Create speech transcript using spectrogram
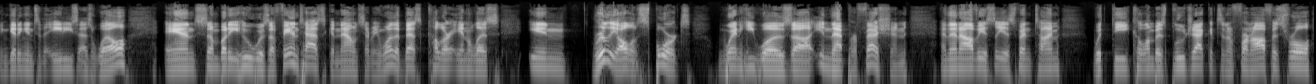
and getting into the 80s as well. And somebody who was a fantastic announcer. I mean, one of the best color analysts in really all of sports when he was uh, in that profession. And then obviously has spent time with the Columbus Blue Jackets in a front office role,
